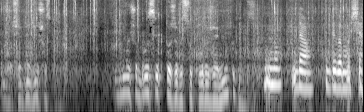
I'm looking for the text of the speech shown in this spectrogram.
побачити, що спробую. Думаю, що брусвік теж високий урожай. Ну, подивимося. Ну, да, дивимося.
